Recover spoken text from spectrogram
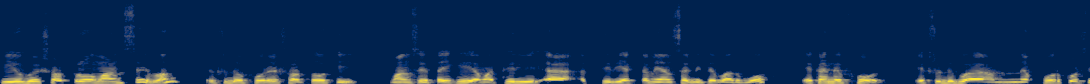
কিউবের শর্ত মানছে এবং এক্স টু দি ফোরের শর্ত কি মানছে। তাই কি আমার থ্রি থ্রি একটা আমি অ্যান্সার নিতে পারব। এখানে four X to the four করছি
